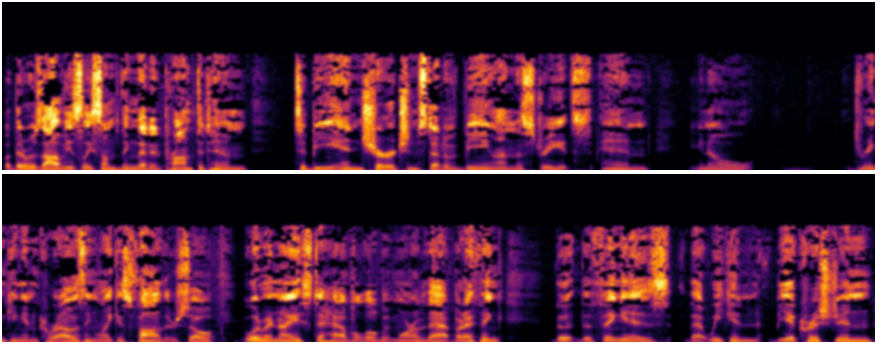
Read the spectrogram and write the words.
but there was obviously something that had prompted him to be in church instead of being on the streets and you know drinking and carousing like his father. So it would have been nice to have a little bit more of that. But I think the the thing is that we can be a Christian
